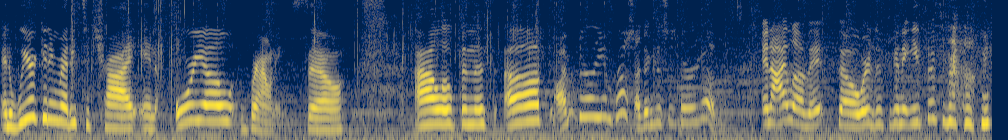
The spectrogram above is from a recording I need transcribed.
and we're getting ready to try an Oreo brownie. So I'll open this up. I'm very impressed. I think this is very good. And I love it, so we're just gonna eat this brownie.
